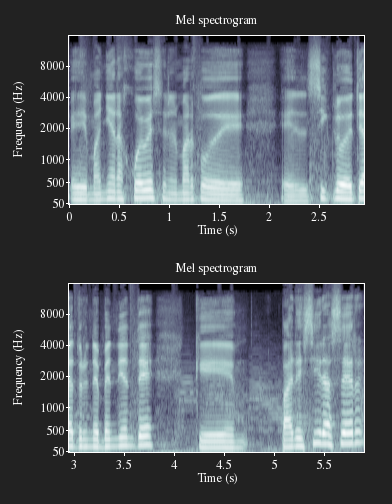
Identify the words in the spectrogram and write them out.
eh, mañana jueves, en el marco de el ciclo de teatro independiente, que pareciera ser,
